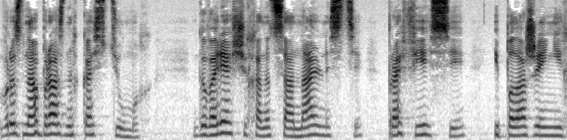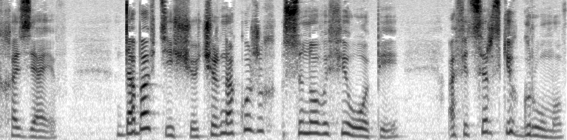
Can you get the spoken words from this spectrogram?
в разнообразных костюмах, говорящих о национальности, профессии и положении их хозяев. Добавьте еще чернокожих сынов Эфиопии, офицерских грумов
